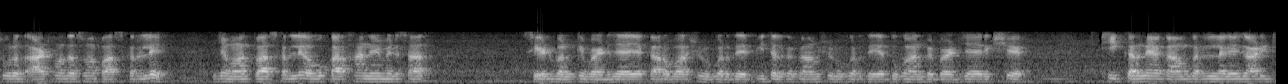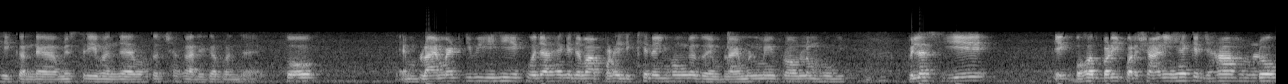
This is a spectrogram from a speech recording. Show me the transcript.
صورت آٹھواں دسواں پاس کر لے جماعت پاس کر لے اور وہ کارخانے میں میرے ساتھ سیٹ بن کے بیٹھ جائے یا کاروبار شروع کر دے پیتل کا کام شروع کر دے یا دکان پہ بیٹھ جائے رکشے ٹھیک کرنے کا کام کرنے لگے گاڑی ٹھیک کرنے کا مستری بن جائے بہت اچھا کاریگر بن جائے۔ تو امپلائمنٹ کی بھی یہی ایک وجہ ہے کہ جب آپ پڑھے لکھے نہیں ہوں گے تو امپلائمنٹ میں ہی پرابلم ہوگی۔ پلس یہ ایک بہت بڑی پریشانی ہے کہ جہاں ہم لوگ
